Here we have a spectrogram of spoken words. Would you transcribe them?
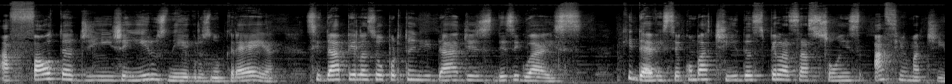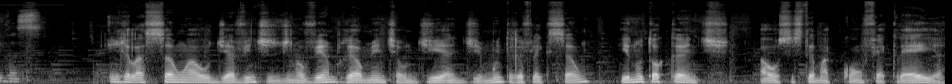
a falta de engenheiros negros no CREA se dá pelas oportunidades desiguais, que devem ser combatidas pelas ações afirmativas. Em relação ao dia 20 de novembro, realmente é um dia de muita reflexão. E no tocante ao sistema CONFECREA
